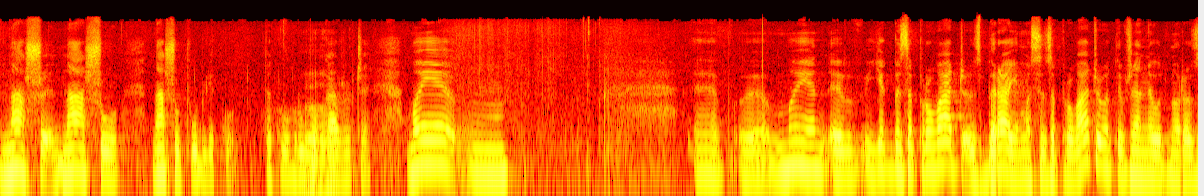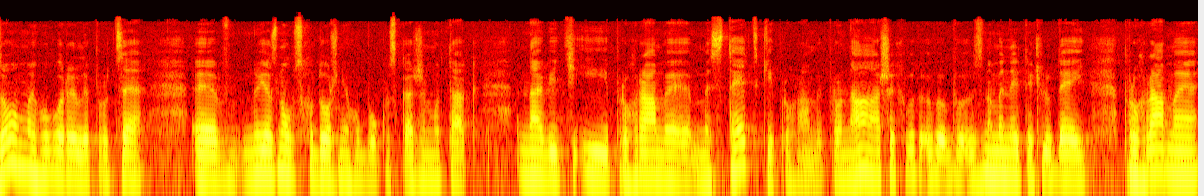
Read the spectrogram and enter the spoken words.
нашу, нашу, нашу публіку, таку грубо кажучи. Ми. Е, е, Ми е, якби запровадж... збираємося запроваджувати вже неодноразово. Ми говорили про це. Ну я знову з художнього боку, скажімо так. Навіть і програми мистецькі, програми про наших знаменитих людей, програми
